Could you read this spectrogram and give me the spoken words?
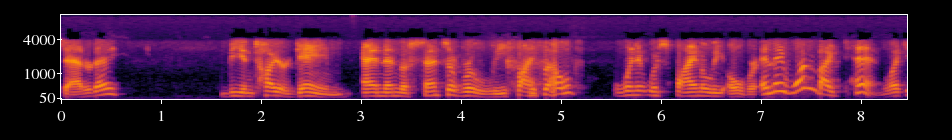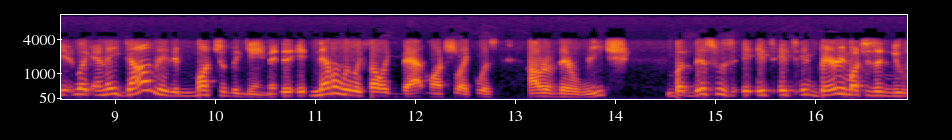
Saturday, the entire game, and then the sense of relief I felt when it was finally over. And they won by 10. Like it, like and they dominated much of the game. It, it never really felt like that much like was out of their reach, but this was it, it's it's it very much is a new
